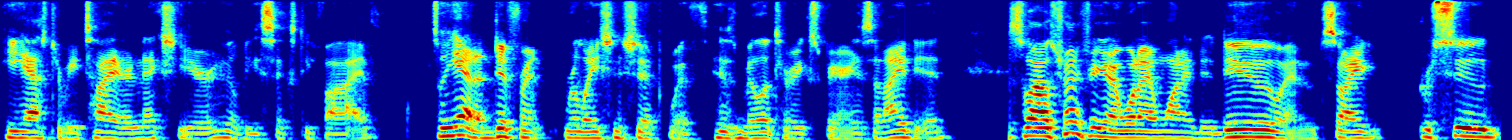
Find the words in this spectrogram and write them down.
He has to retire next year. He'll be 65. So he had a different relationship with his military experience than I did. So I was trying to figure out what I wanted to do. And so I pursued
